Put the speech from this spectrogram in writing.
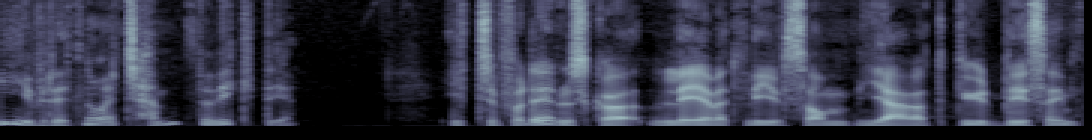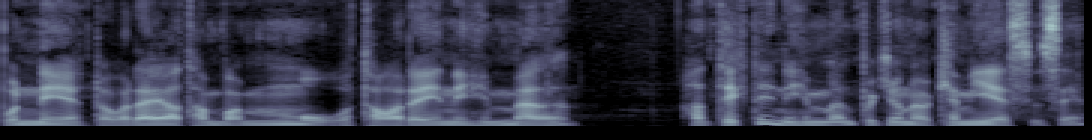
Livet ditt nå er kjempeviktig. Ikke fordi du skal leve et liv som gjør at Gud blir så imponert over deg at han bare må ta deg inn i himmelen. Han tar deg inn i himmelen på grunn av hvem Jesus er.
